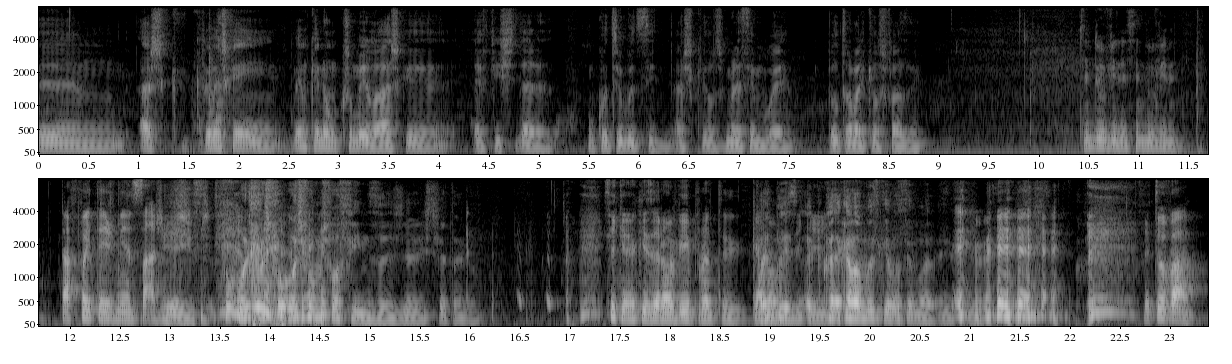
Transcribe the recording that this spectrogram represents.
hum, acho que, que pelo menos quem, mesmo quem não costuma ir lá, acho que é fixe dar um contributo sim. Acho que eles merecem bué pelo trabalho que eles fazem. Sem dúvida, sem dúvida. Está feitas as mensagens. é isso. Hoje, hoje, hoje fomos fofinhos hoje, já viste, espetáculo. Se quem não quiser ouvir, pronto, acaba a Depois- música aí. Quando acaba a música, vão-se embora. É isso. então vá,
